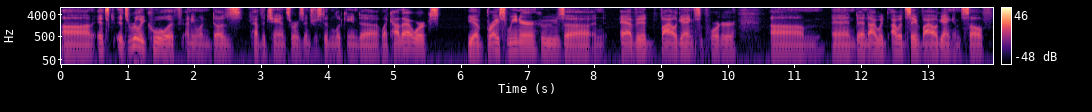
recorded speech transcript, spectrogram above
uh, it's it's really cool if anyone does have the chance or is interested in looking into like how that works. You have Bryce Weiner, who's uh, an avid Vile Gang supporter, um, and and I would I would say Vile Gang himself.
